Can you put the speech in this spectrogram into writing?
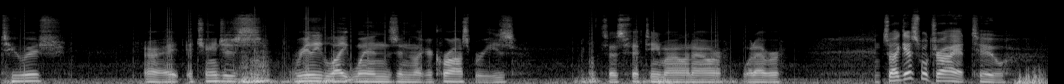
Two-ish? Alright, it changes really light winds and like a cross breeze. It says 15 mile an hour, whatever. So I guess we'll try it too. I'm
